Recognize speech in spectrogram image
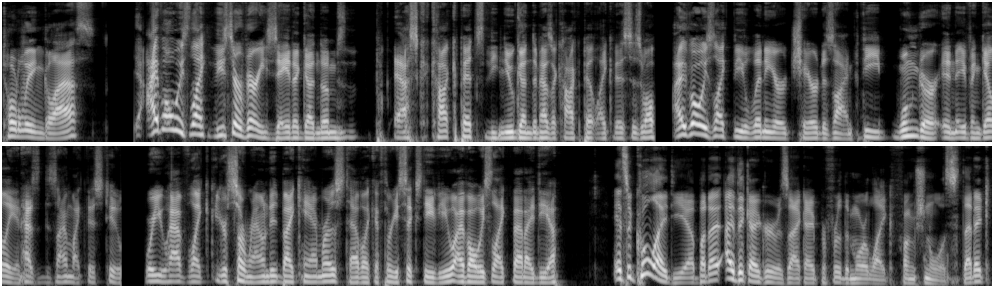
totally in glass. Yeah, I've always liked these are very Zeta Gundams esque cockpits. The new Gundam has a cockpit like this as well. I've always liked the linear chair design. The Wunder in Evangelion has a design like this too, where you have like you're surrounded by cameras to have like a 360 view. I've always liked that idea. It's a cool idea, but I, I think I agree with Zach. I prefer the more like functional aesthetic.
